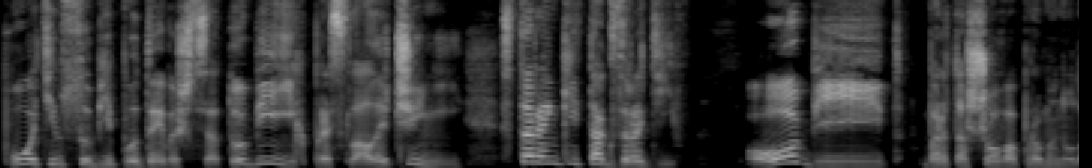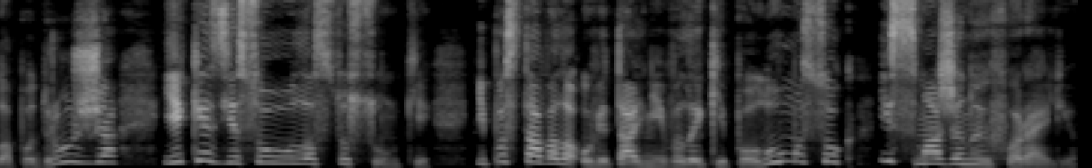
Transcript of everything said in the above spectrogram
Потім собі подивишся, тобі їх прислали чи ні. Старенький так зрадів. Обід. Барташова проминула подружжя, яке з'ясовувало стосунки, і поставила у вітальній великий полумисок із смаженою форелью.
